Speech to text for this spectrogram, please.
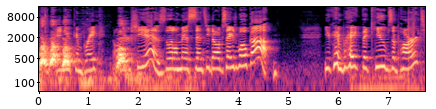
and you can break, oh there she is, little Miss Scentsy Dog Sage woke up. You can break the cubes apart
